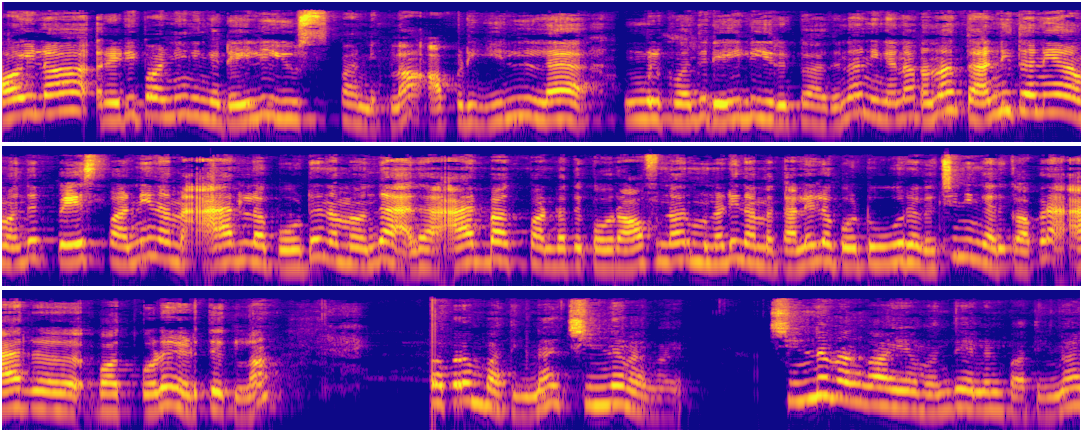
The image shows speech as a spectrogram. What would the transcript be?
ஆயிலாக ரெடி பண்ணி நீங்கள் டெய்லி யூஸ் பண்ணிக்கலாம். அப்படி இல்லை உங்களுக்கு வந்து டெய்லி இருக்காதுன்னா நீங்கள் என்ன பண்ணால் தனித்தனியாக வந்து பேஸ்ட் பண்ணி நம்ம ஏரில் போட்டு நம்ம வந்து அதை ஏர் பாத் பண்ணுறதுக்கு ஒரு ஆஃப் அன் ஹவர் முன்னாடி நம்ம தலையில் போட்டு ஊற வச்சு நீங்கள் அதுக்கப்புறம் ஏர் பாத் கூட எடுத்துக்கலாம். அப்புறம் பார்த்தீங்கன்னா சின்ன வெங்காயம். சின்ன வெங்காயம் வந்து என்னன்னு பார்த்தீங்கன்னா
